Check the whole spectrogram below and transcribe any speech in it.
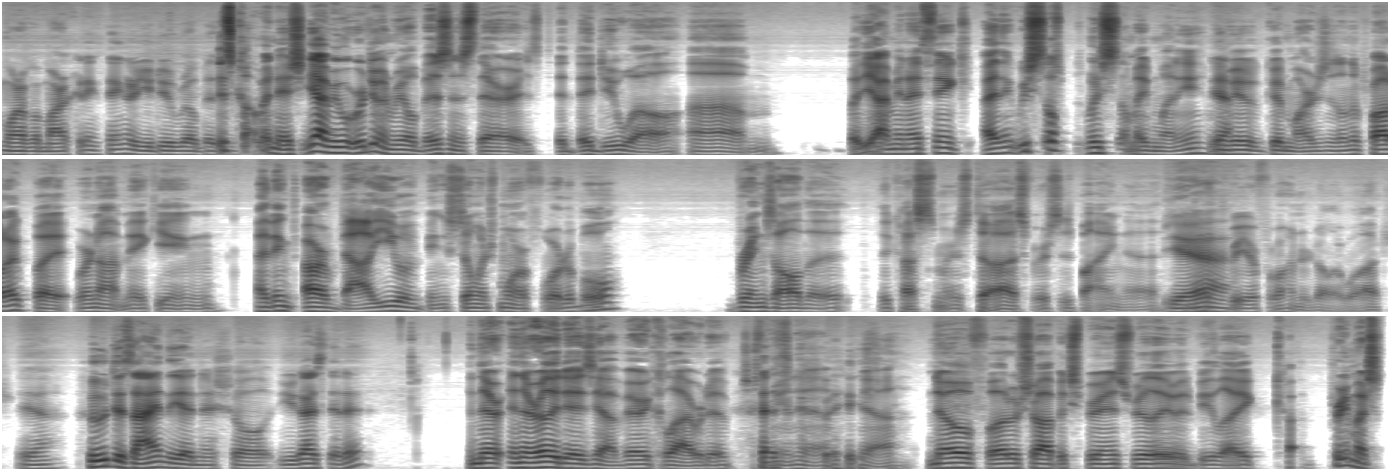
more of a marketing thing, or you do real business? it's combination. Yeah, I mean we're doing real business there. It's, it, they do well. Um, but yeah, I mean I think I think we still we still make money. Yeah. We have good margins on the product, but we're not making. I think our value of being so much more affordable brings all the the customers to us versus buying a Yeah. three or four hundred dollar watch. Yeah. Who designed the initial? You guys did it? In their in the early days, yeah, very collaborative. Just me and him. crazy. Yeah, no Photoshop experience really. It would be like cu- pretty much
